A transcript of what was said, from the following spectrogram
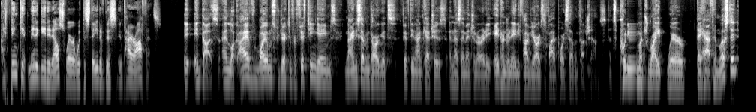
I think get mitigated elsewhere with the state of this entire offense. It, it does. And look, I have Williams projected for 15 games, 97 targets, 59 catches, and as I mentioned already, 885 yards and 5.7 touchdowns. That's pretty much right where they have him listed.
